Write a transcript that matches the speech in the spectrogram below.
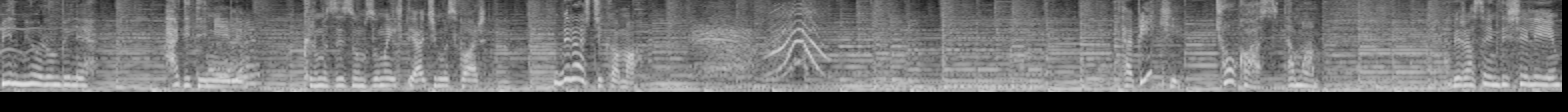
Bilmiyorum bile. Hadi deneyelim. Kırmızı zumzuma ihtiyacımız var. Birazcık ama. Tabii ki. Çok az. Tamam. Biraz endişeliyim.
